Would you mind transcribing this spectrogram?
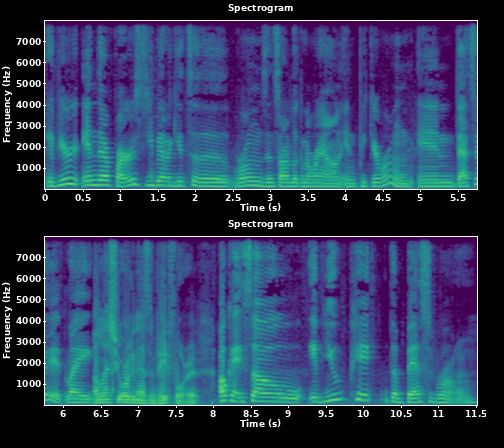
if you're in there first, you better get to the rooms and start looking around and pick your room, and that's it. Like, Unless you organized and paid for it. okay, so if you pick the best room,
